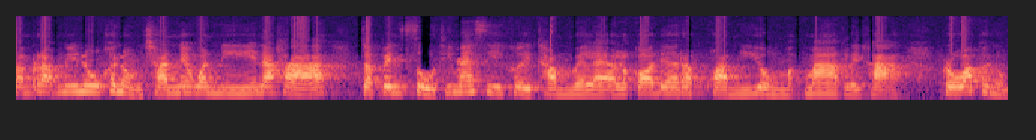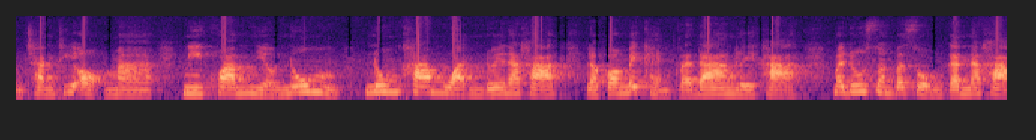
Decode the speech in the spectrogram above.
สำหรับเมนูขนมชั้นในวันนี้นะคะ จะเป็นสูตรที่แม่ซีเคยทำไว้แล้ว แล้วก็ได้รับความนิยมมาก ๆ เลยค่ะ เพราะว่าขนมชั้นที่ออกมา มีความเหนียวนุ่ม นุ่มข้ามวันด้วยนะคะ แล้วก็ไม่แข็งกระด้างเลยค่ะ มาดูส่วนผสมกันนะคะ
